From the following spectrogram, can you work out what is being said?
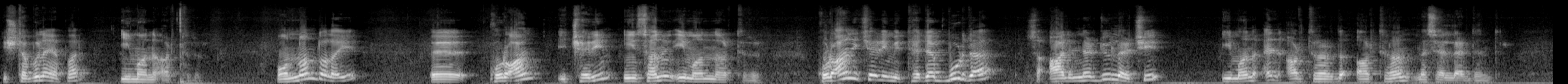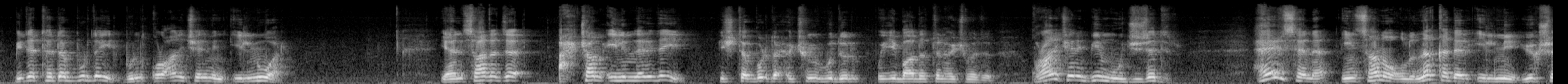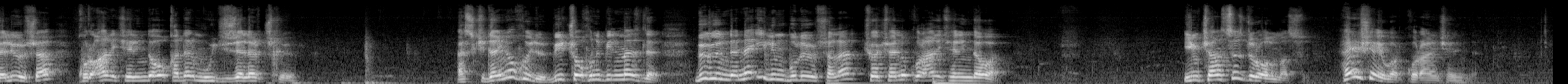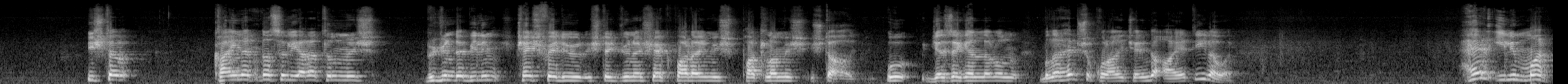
İşte bu ne yapar? İmanı artırır. Ondan dolayı e, Kur'an-ı Kerim insanın imanını artırır. Kur'an-ı Kerim'i tedebbür de alimler diyorlar ki imanı en artıran, artıran meselelerdendir. Bir de tedebbür değil. Bunun Kur'an-ı Kerim'in ilmi var. Yani sadece ahkam ilimleri değil. İşte burada hükmü budur, bu ibadetin hükmüdür. Kur'an-ı Kerim bir mucizedir. Her sene insanoğlu ne kadar ilmi yükseliyorsa Kur'an-ı Kerim'de o kadar mucizeler çıkıyor. Eskiden yokuydu. Birçokunu bilmezler. Bugün de ne ilim buluyorsalar kökeni Kur'an-ı Kerim'de var. İmkansızdır olmasın. Her şey var Kur'an-ı Kerim'de. İşte kainat nasıl yaratılmış, bugün de bilim keşfediyor. İşte güneş paraymış, patlamış, işte bu gezegenler olmuş. Bunlar hepsi Kur'an-ı Kerim'de ayetiyle var. Her ilim var.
